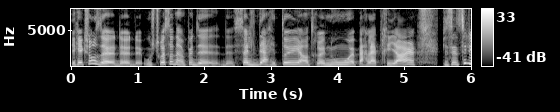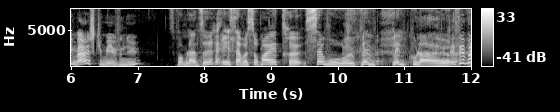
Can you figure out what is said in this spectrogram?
il y a quelque chose de, où je trouvais ça d'un peu de solidarité entre nous euh, par la prière. Puis c'est-tu l'image qui m'est venue? Va me la dire et ça va sûrement être savoureux, plein, plein de couleurs. Je sais pas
